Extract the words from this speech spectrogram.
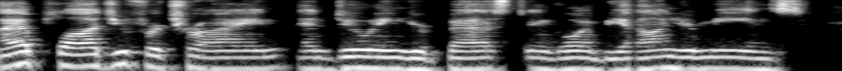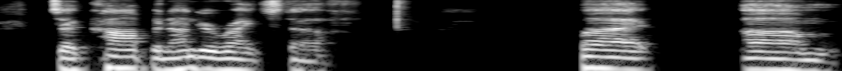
I applaud you for trying and doing your best and going beyond your means to comp and underwrite stuff. But um,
